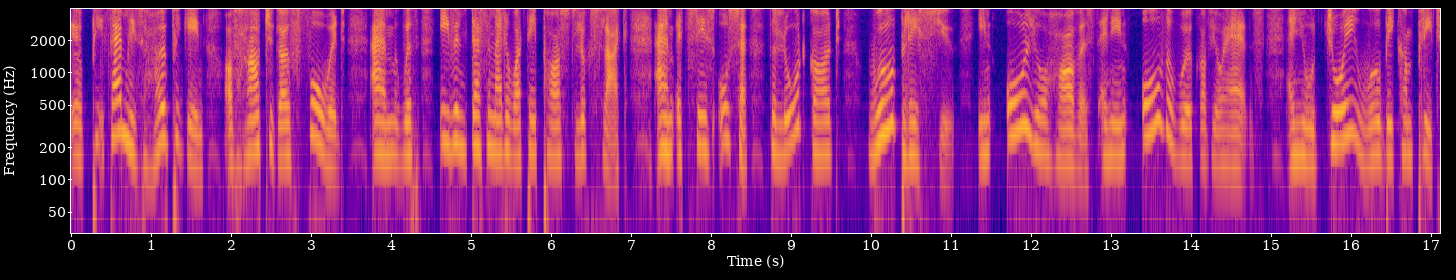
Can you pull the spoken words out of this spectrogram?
uh, families hope again of how to go forward. Um, with even doesn't matter what their past looks like. Um, it says also the Lord God will bless you in all your harvest and in all the work of your hands and your joy will be complete.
